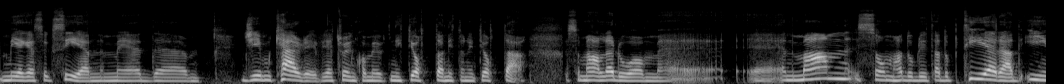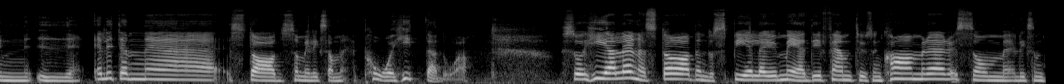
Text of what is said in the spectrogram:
mega succén med eh, Jim Carrey. Jag tror den kom ut 98, 1998. Som handlar då om eh, en man som har då blivit adopterad in i en liten eh, stad som är liksom påhittad då. Så hela den här staden då spelar ju med. Det är 5000 kameror som liksom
